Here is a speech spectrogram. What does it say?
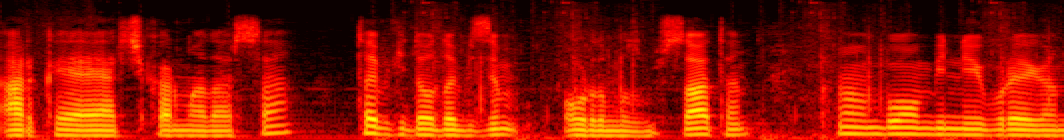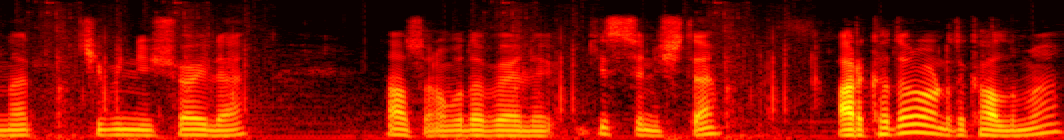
Arkaya eğer çıkarmalarsa. Tabii ki de o da bizim ordumuzmuş zaten. Hemen bu 10.000'liği buraya gönder. 2000'liği şöyle. Daha sonra bu da böyle gitsin işte. Arkadan ordu kaldı mı?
